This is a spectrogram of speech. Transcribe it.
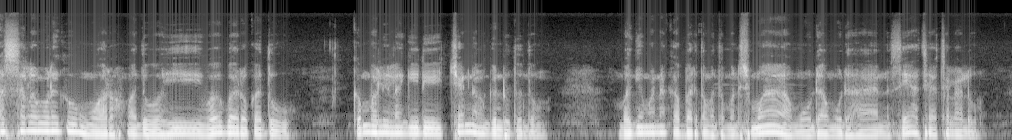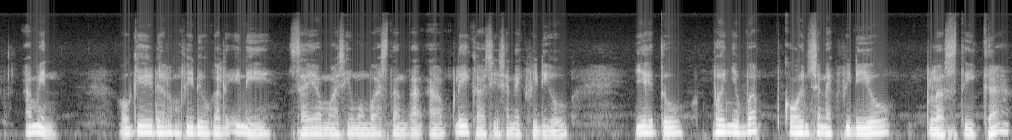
Assalamualaikum warahmatullahi wabarakatuh. Kembali lagi di channel Gendut Untung. Bagaimana kabar teman-teman semua? Mudah-mudahan sehat-sehat selalu. Amin. Oke dalam video kali ini Saya masih membahas tentang aplikasi snack video Yaitu penyebab koin snack video plus 3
